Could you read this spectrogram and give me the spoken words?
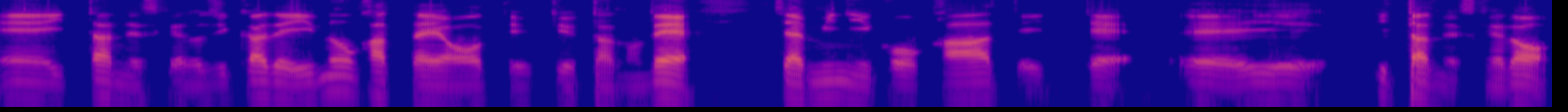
えー、行ったんですけど、実家で犬を飼ったよって言って言ったので、じゃあ見に行こうかって言って、えー、行ったんですけど、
